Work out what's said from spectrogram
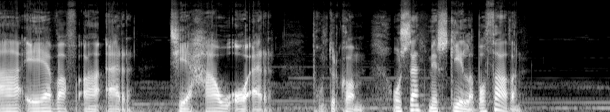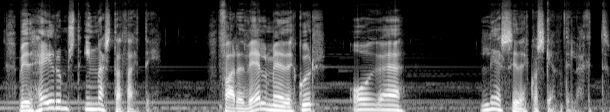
a-e-v-a-r-t-h-o-r.com og send mér skilabóð þaðan. Við heyrumst í næsta þætti. Farið vel með ykkur og eh, lesið eitthvað skemmtilegt.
